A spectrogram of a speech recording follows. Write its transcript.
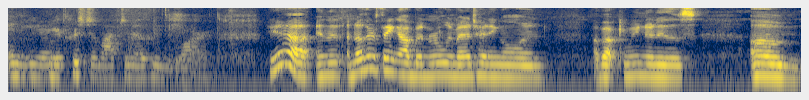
in you know, your Christian life to know who you are. Yeah, and then another thing I've been really meditating on about communion is um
